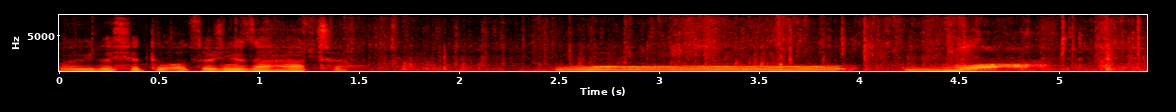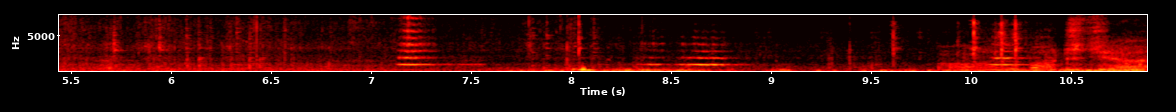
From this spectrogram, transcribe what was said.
O ile się tu o coś nie zahaczę. Uuu, bła. O, zobaczcie.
